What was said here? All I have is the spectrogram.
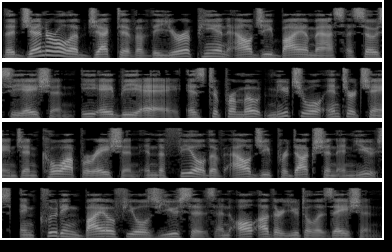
The general objective of the European Algae Biomass Association (EABA) is to promote mutual interchange and cooperation in the field of algae production and use, including biofuels uses and all other utilizations.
